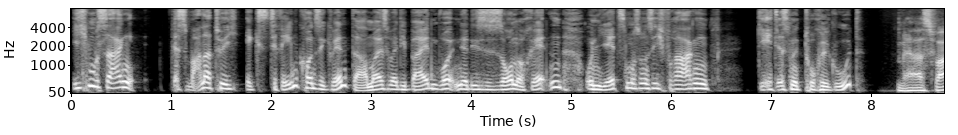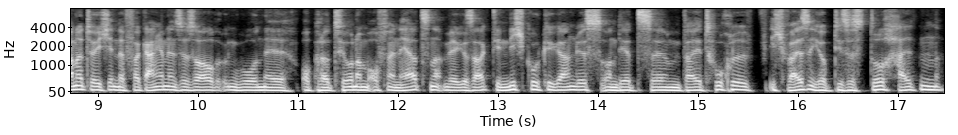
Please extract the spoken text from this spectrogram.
Ich muss sagen, das war natürlich extrem konsequent damals, weil die beiden wollten ja die Saison noch retten. Und jetzt muss man sich fragen, geht es mit Tuchel gut? Ja, es war natürlich in der vergangenen Saison auch irgendwo eine Operation am offenen Herzen, hatten wir gesagt, die nicht gut gegangen ist. Und jetzt ähm, bei Tuchel, ich weiß nicht, ob dieses Durchhalten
